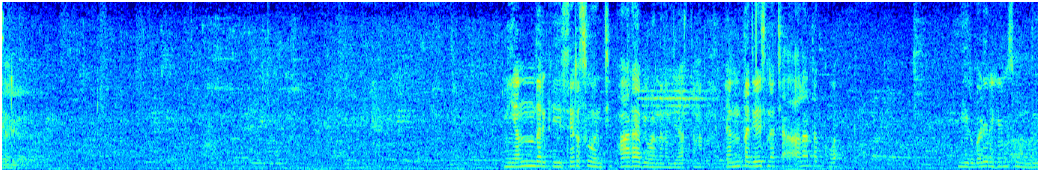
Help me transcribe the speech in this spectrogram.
సరే. మీ అందరికీ శిరసు వంచి పాదాభివందనం చేస్తున్నాం. ఎంత చేసినా చాలా తక్కువ. మీరు పడిన హింస ఉంది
